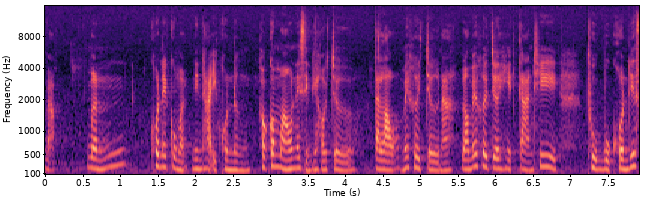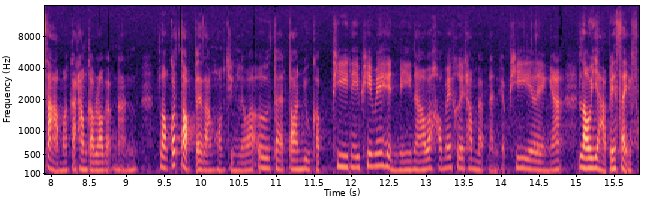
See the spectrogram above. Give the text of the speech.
แบบเหมือนคนในกลุ่มนินทาอีกคนหนึ่งเขาก็เมาส์ในสิ่งที่เขาเจอ แต่เราไม่เคยเจอนะ เราไม่เคยเจอเหตุการณ์ที่ถูกบุคคลที่สามมากระทำกับเราแบบนั้น เราก็ตอบไปตามความจริงเลยว่าเออแต่ตอนอยู่กับพี่นี่พี่ไม่เห็นมีนะ ว่าเขาไม่เคยทำแบบนั้นกับพี่อะไรอย่างเงี้ยเราอย่าไปใส่ไฟ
